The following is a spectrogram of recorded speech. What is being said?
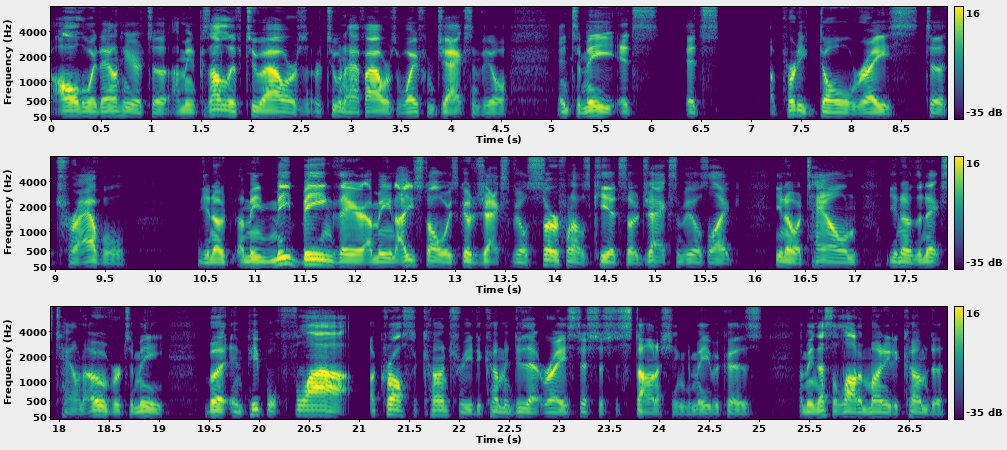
all the way down here to. I mean, because I live two hours or two and a half hours away from Jacksonville, and to me, it's it's a pretty dull race to travel. You know, I mean, me being there. I mean, I used to always go to Jacksonville surf when I was a kid, so Jacksonville's like you know a town. You know, the next town over to me. But and people fly across the country to come and do that race. That's just astonishing to me because I mean that's a lot of money to come to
